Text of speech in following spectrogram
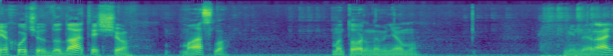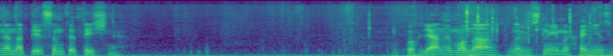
Ще хочу додати, що масло моторне в ньому мінеральне напівсинтетичне. Поглянемо на навісний механізм.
